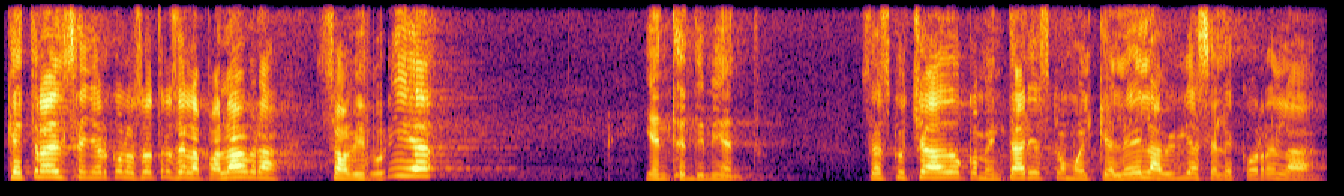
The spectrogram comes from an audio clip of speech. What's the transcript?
¿Qué trae el Señor con nosotros en la palabra? Sabiduría y entendimiento. ¿Se ha escuchado comentarios como el que lee la Biblia se le corre la...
